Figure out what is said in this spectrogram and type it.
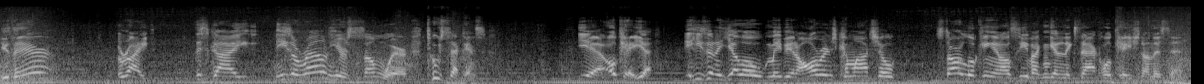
You there? Right. This guy, he's around here somewhere. Two seconds. Yeah, okay, yeah. He's in a yellow, maybe an orange Kamacho. Start looking and I'll see if I can get an exact location on this end.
